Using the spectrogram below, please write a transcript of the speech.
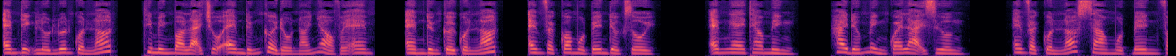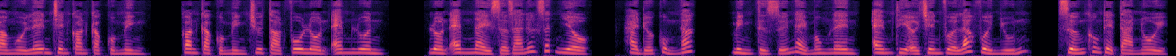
Em định lột luôn quần lót thì mình bỏ lại chỗ em đứng cởi đồ nói nhỏ với em. Em đừng cởi quần lót, em vạch qua một bên được rồi. Em nghe theo mình, hai đứa mình quay lại giường. Em vạch quần lót sang một bên và ngồi lên trên con cặc của mình. Con cặc của mình chui tọt vô lồn em luôn. Lồn em nảy giờ ra nước rất nhiều. Hai đứa cùng nắc. Mình từ dưới nảy mông lên, em thì ở trên vừa lắc vừa nhún. Sướng không thể tả nổi.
